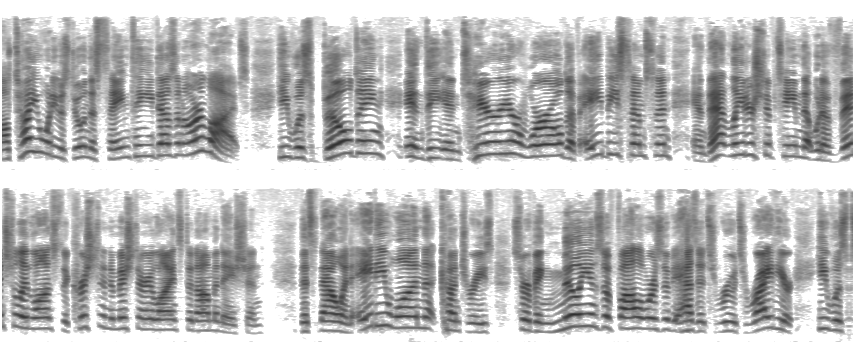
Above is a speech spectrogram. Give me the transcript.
I'll tell you what he was doing the same thing he does in our lives. He was building in the interior world of A.B. Simpson and that leadership team that would eventually launch the Christian and Missionary Alliance denomination that's now in 81 countries, serving millions of followers. Of, it has its roots right here. He was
